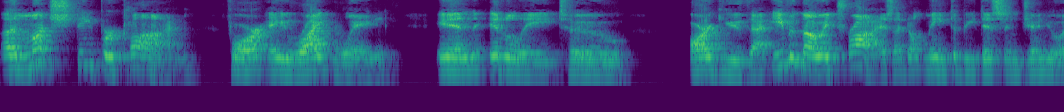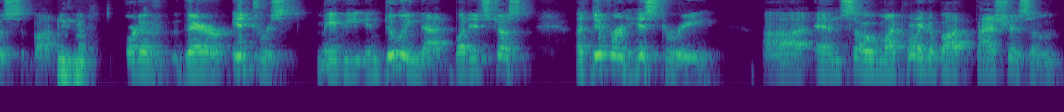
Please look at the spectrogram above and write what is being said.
a much steeper climb for a right wing in Italy to argue that, even though it tries, I don't mean to be disingenuous about mm-hmm. sort of their interest maybe in doing that, but it's just a different history. Uh, and so, my point about fascism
